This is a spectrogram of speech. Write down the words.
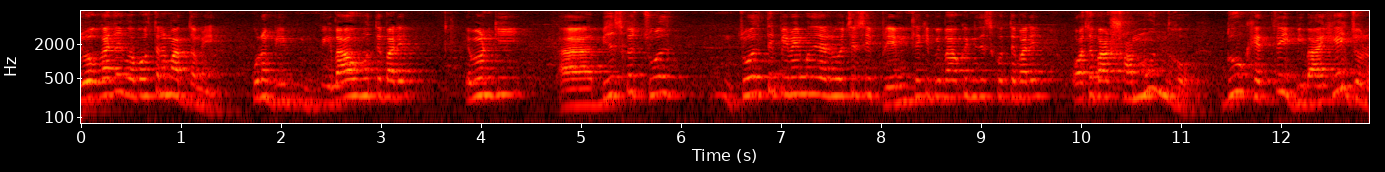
যোগাযোগ ব্যবস্থার মাধ্যমে কোনো বিবাহ হতে পারে, এমনকি বিশেষ করে চল, চলতি প্রেমের মধ্যে যারা রয়েছে, সেই প্রেম থেকে বিবাহকে নির্দেশ করতে পারে, অথবা সম্বন্ধ দু ক্ষেত্রেই বিবাহের জন্য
